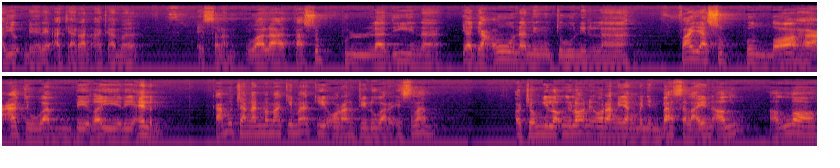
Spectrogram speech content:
ayo ndere ajaran agama Islam. Wala tasubbul ladzina yad'una min dunillah fayasubbullaha adwan bighairi ilm. Kamu jangan memaki-maki orang di luar Islam. Ojo ngilok-ngilok nih orang yang menyembah selain Allah.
